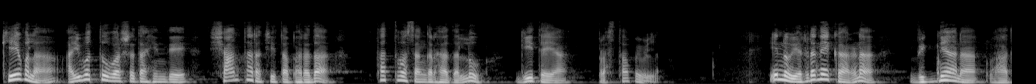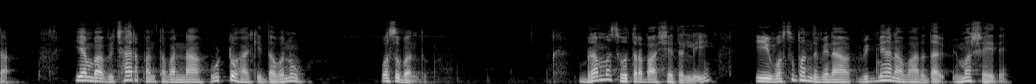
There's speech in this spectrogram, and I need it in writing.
ಕೇವಲ ಐವತ್ತು ವರ್ಷದ ಹಿಂದೆ ಶಾಂತರಕ್ಷಿತ ಬರದ ತತ್ವ ಸಂಗ್ರಹದಲ್ಲೂ ಗೀತೆಯ ಪ್ರಸ್ತಾಪವಿಲ್ಲ. ಇನ್ನು ಎರಡನೇ ಕಾರಣ ವಿಜ್ಞಾನವಾದ. ಎಂಬ ವಿಚಾರ ಪಂಥವನ್ನು ಹುಟ್ಟು ಹಾಕಿದ್ದವನು ವಸುಬಂಧು. ಬ್ರಹ್ಮಸೂತ್ರ ಭಾಷ್ಯದಲ್ಲಿ ಈ ವಸುಬಂಧುವಿನ ವಿಜ್ಞಾನವಾದದ ವಿಮರ್ಶೆ ಇದೆ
